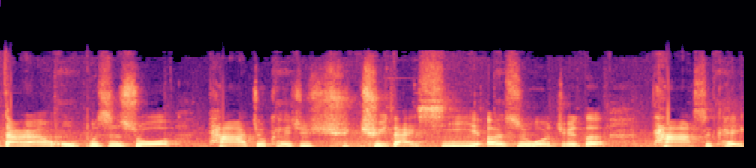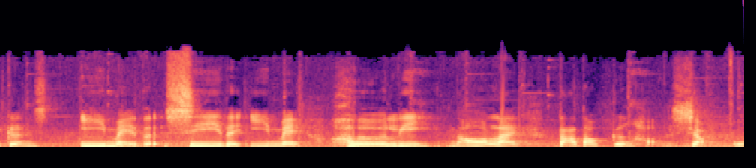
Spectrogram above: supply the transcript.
当然，我不是说它就可以去取取代西医，而是我觉得它是可以跟医美的西医的医美合力，然后来达到更好的效果。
